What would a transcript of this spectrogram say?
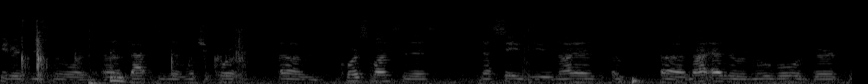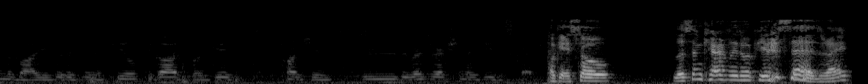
Peter 3.21, uh, baptism, which acor- um, corresponds to this, now saves you, not as a, uh, not as a removal of dirt from the body, but as an appeal to God for a good conscience through the resurrection of Jesus Christ. Okay, so listen carefully to what Peter says, right?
